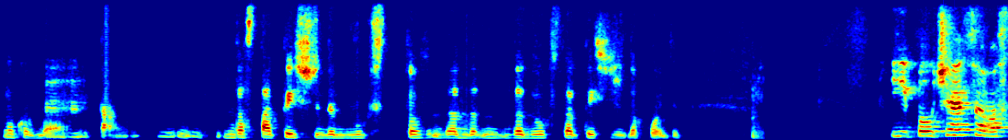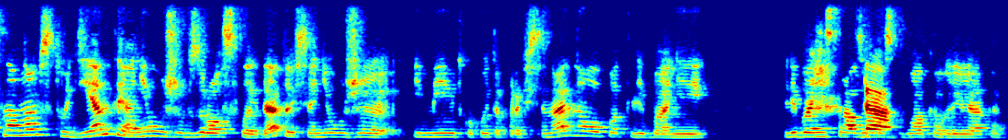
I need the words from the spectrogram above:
Ну, как бы mm-hmm. там до 100 тысяч, до 200, до, до, до 200 тысяч доходит. И получается, в основном студенты, они уже взрослые, да, то есть они уже имеют какой-то профессиональный опыт, либо они, либо они сразу да. после бакалавриата.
